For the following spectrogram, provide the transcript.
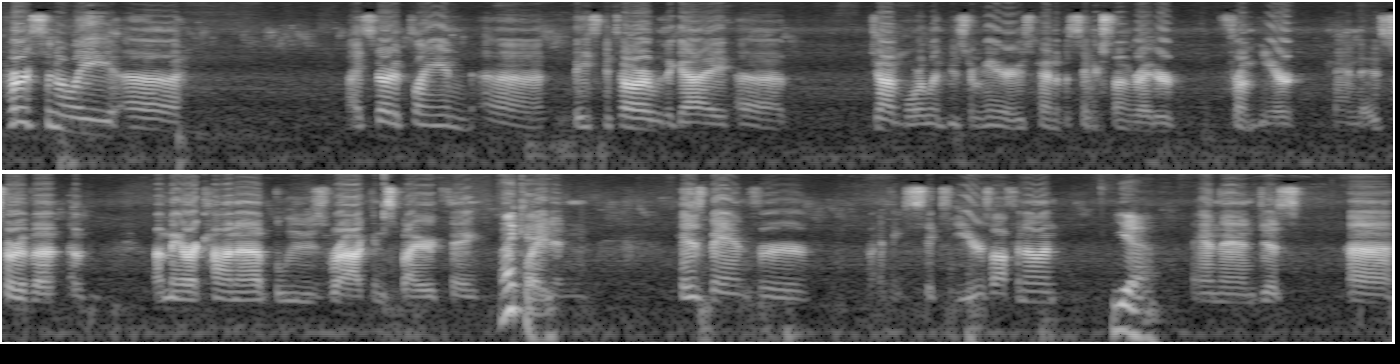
personally, uh, I started playing uh, bass guitar with a guy, uh, John Moreland, who's from here, who's kind of a singer songwriter from here, and it's sort of a, a Americana blues rock inspired thing. Okay. Played in his band for I think six years off and on, Yeah, and then just uh,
